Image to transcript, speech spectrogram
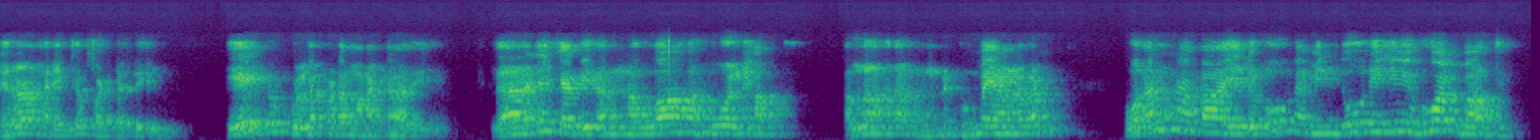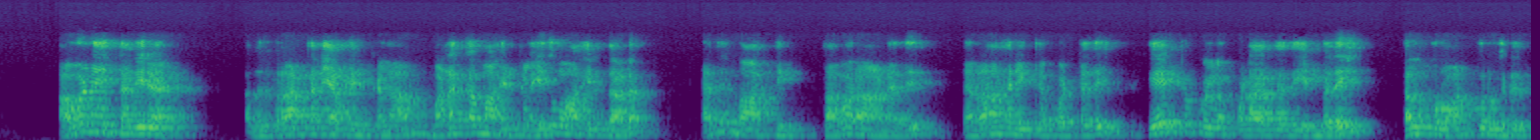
நிராகரிக்கப்பட்டது ஏற்றுக்கொள்ளப்பட மாட்டாது ذلك بأن الله هو الحق அல்லாஹ் தான் உண்மையானவன். அவனை தவிர அது பிரார்த்தனையாக இருக்கலாம் வணக்கமாக இருக்கலாம் எதுவாக இருந்தாலும் அது மாத்தி தவறானது நிராகரிக்கப்பட்டது ஏற்றுக்கொள்ளப்படாதது என்பதை அல்குரான் கூறுகிறது.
